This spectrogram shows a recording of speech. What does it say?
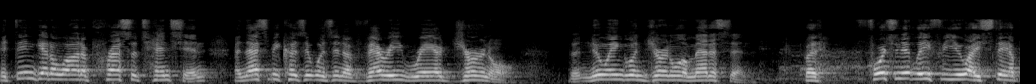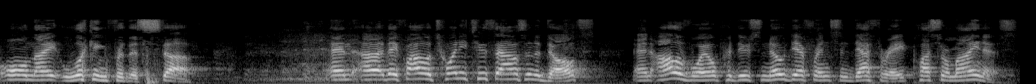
It didn't get a lot of press attention, and that's because it was in a very rare journal, the New England Journal of Medicine. But fortunately for you, I stay up all night looking for this stuff. And uh, they followed 22,000 adults, and olive oil produced no difference in death rate, plus or minus.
